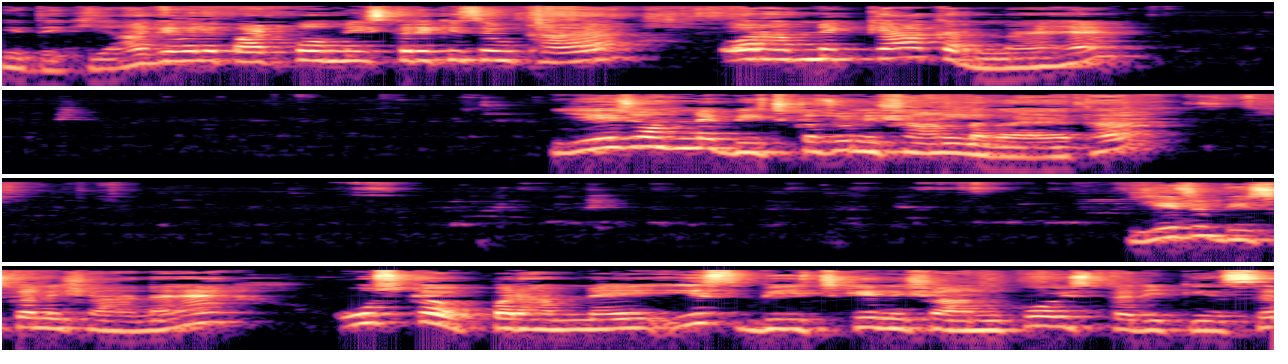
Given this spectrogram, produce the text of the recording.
ये देखिए, आगे वाले पार्ट को हमने इस तरीके से उठाया और हमने क्या करना है? ये जो हमने बीच का जो निशान लगाया था, ये जो बीच का निशान है, उसके ऊपर हमने इस बीच के निशान को इस तरीके से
